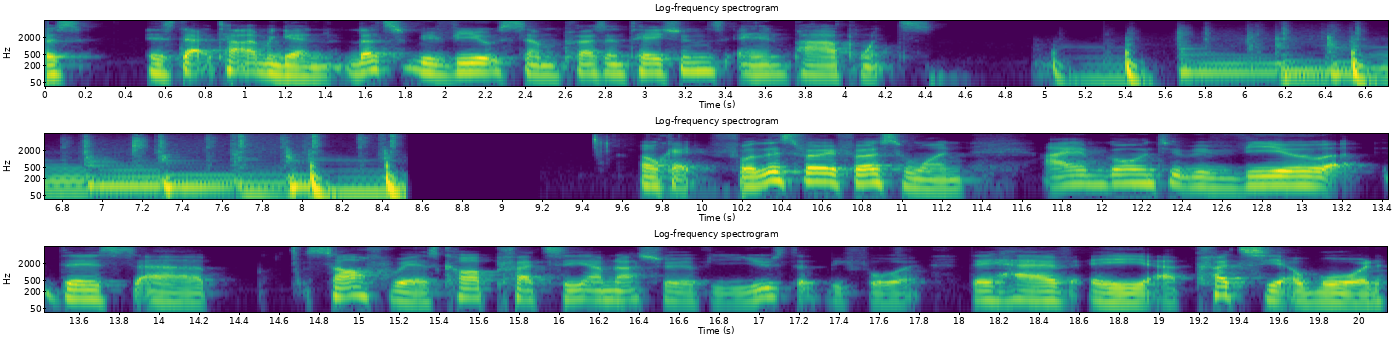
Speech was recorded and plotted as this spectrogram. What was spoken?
It's that time again. Let's review some presentations and PowerPoints. Okay, for this very first one, I am going to review this uh, software. It's called Prezi. I'm not sure if you used it before. They have a, a Prezi award.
